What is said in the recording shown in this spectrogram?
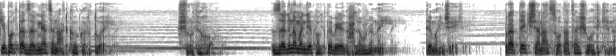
की फक्त जगण्याचं नाटकं करतोय? श्रोते हो. जगणं म्हणजे फक्त वेळ घालवणं नाही ते म्हणजे प्रत्येक क्षणात स्वतःचा शोध घेणं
